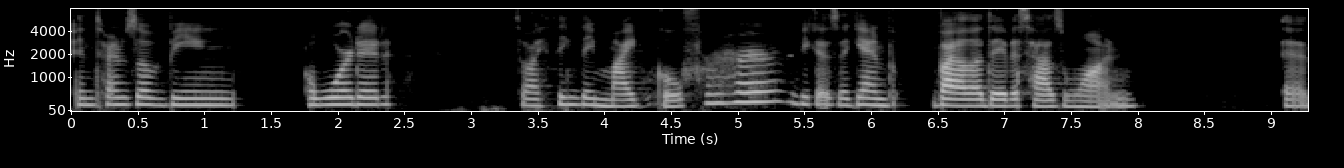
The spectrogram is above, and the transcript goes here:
in terms of being awarded. So I think they might go for her because again, Viola Davis has won a,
